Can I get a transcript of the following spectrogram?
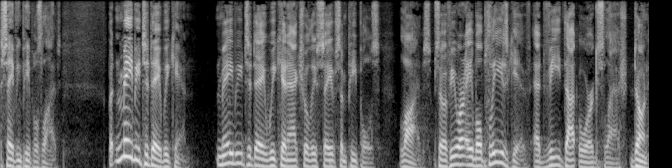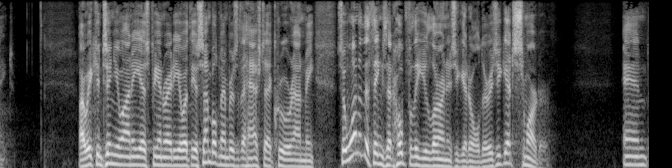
saving people's lives. But maybe today we can. Maybe today we can actually save some people's lives. So if you are able, please give at v.org slash donate. All right, we continue on ESPN Radio with the assembled members of the hashtag crew around me. So one of the things that hopefully you learn as you get older is you get smarter. And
